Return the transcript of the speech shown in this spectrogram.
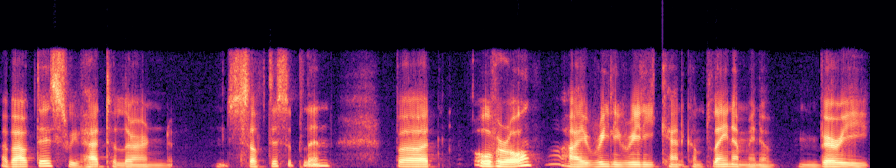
about this. We've had to learn self discipline, but overall, I really, really can't complain. I'm in a very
